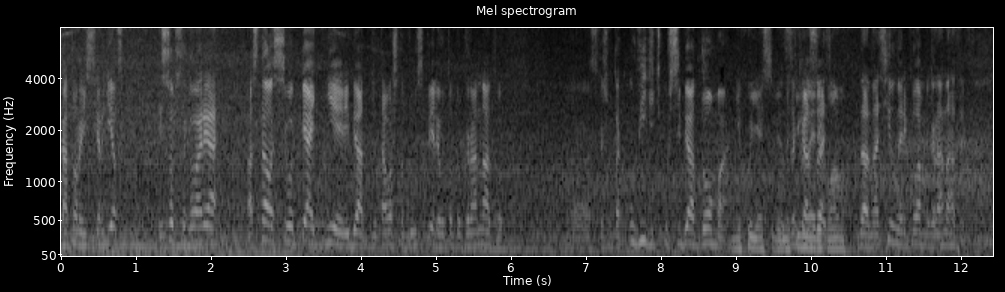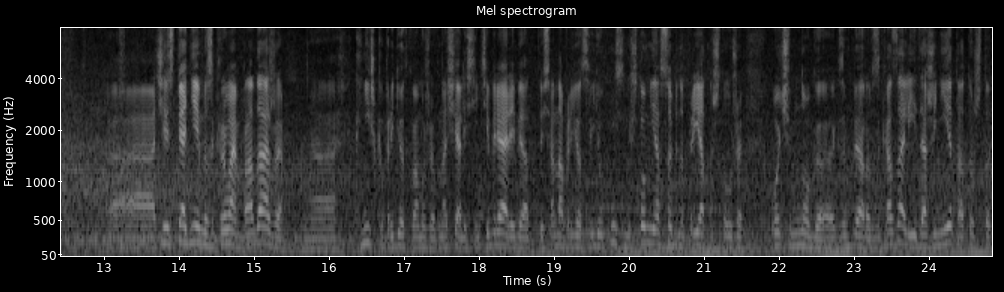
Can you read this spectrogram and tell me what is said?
которая из сердец. И, собственно говоря, осталось всего 5 дней, ребят, для того, чтобы вы успели вот эту гранату, скажем так, увидеть у себя дома. Нихуя себе, нативная заказать. реклама. Да, нативная реклама гранаты. А, Через пять дней мы закрываем продажи. А, Книжка придет к вам уже в начале сентября, ребят. То есть она придет с видеокурсами. Что мне особенно приятно, что уже очень много экземпляров заказали. И даже не это, а то, что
